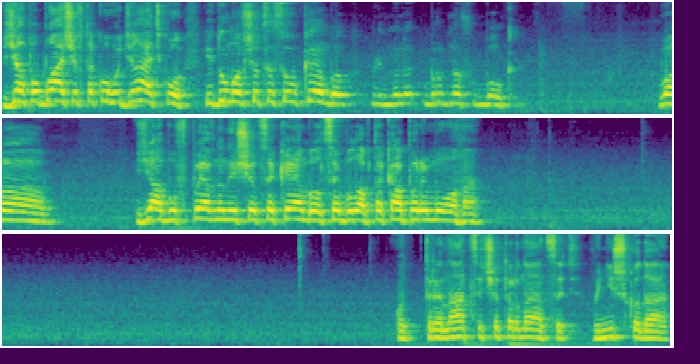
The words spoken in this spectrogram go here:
Я побачив такого дядьку і думав, що це Сол Кембл. Блін, в мене брудна футболка. Вау. Я був впевнений, що це Кембл, це була б така перемога. От 13-14. Мені шкода.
